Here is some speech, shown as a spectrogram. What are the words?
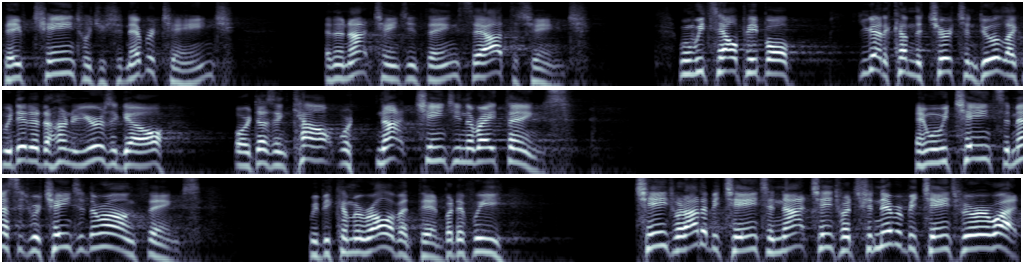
They've changed what you should never change, and they're not changing things they ought to change. When we tell people, you got to come to church and do it like we did it 100 years ago, or it doesn't count, we're not changing the right things. And when we change the message, we're changing the wrong things. We become irrelevant then. But if we change what ought to be changed and not change what should never be changed, we were what?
